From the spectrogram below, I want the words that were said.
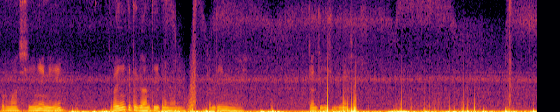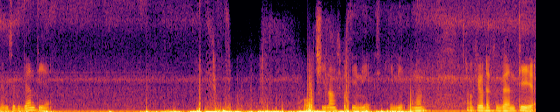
formasinya ini. Kayaknya kita ganti teman-teman. Ganti ini. Ganti gimana sih nggak bisa diganti ya? Oh silang seperti ini ini teman oke udah keganti ya.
